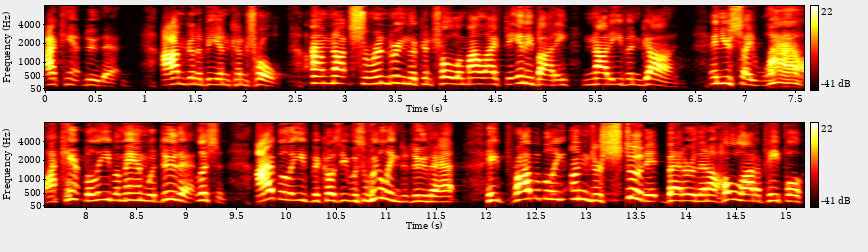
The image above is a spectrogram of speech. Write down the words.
I can't do that. I'm going to be in control. I'm not surrendering the control of my life to anybody, not even God. And you say, wow, I can't believe a man would do that. Listen, I believe because he was willing to do that, he probably understood it better than a whole lot of people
